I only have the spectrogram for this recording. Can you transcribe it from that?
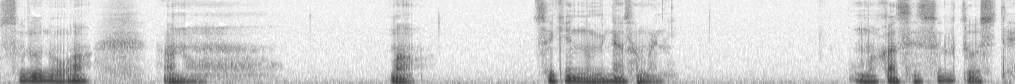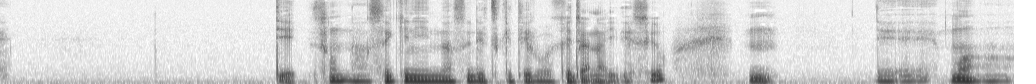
するのはあのまあ世間の皆様にお任せするとしてでそんな責任なすりつけてるわけじゃないですよ。うん、でまあ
